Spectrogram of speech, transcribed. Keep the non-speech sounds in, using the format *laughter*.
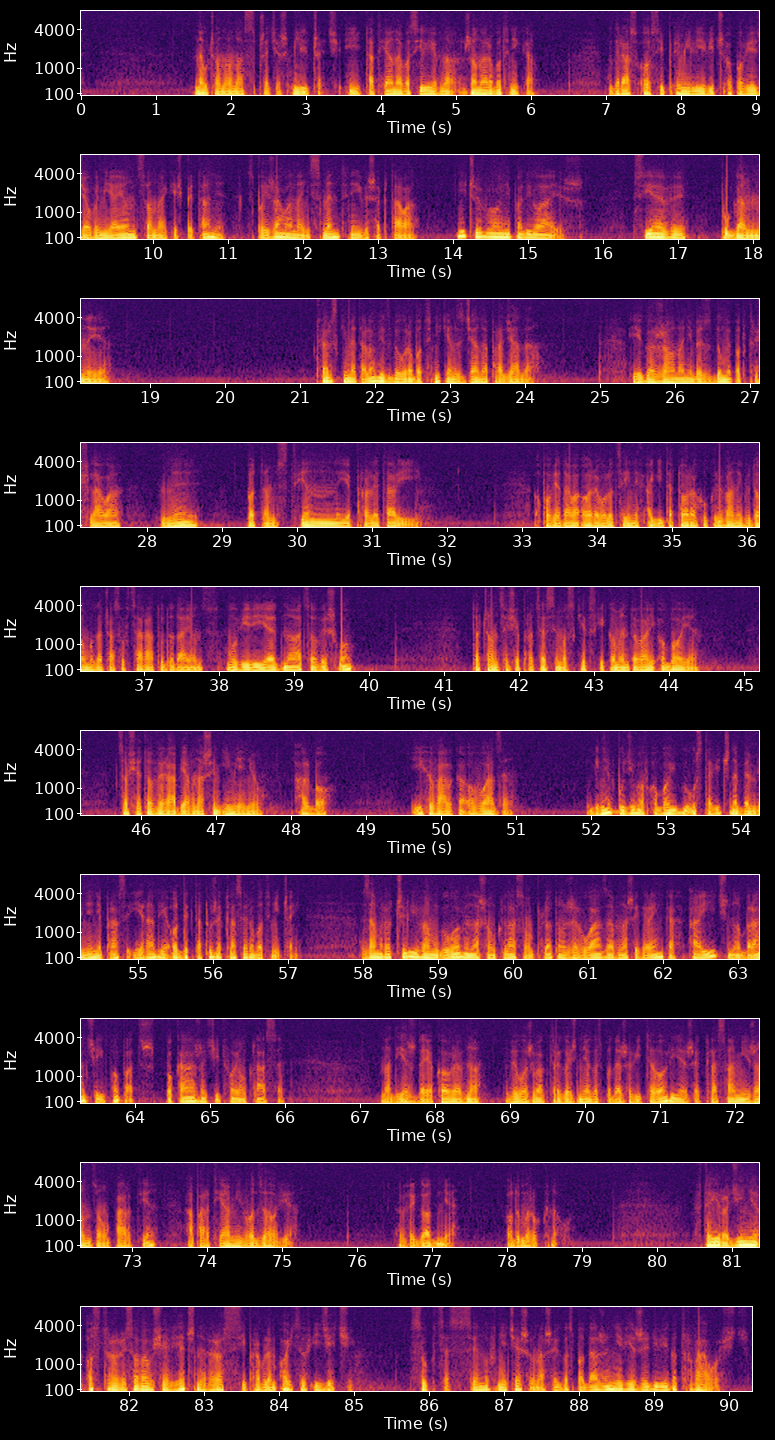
Nauczono nas przecież milczeć i Tatiana Wasiliewna, żona robotnika, gdy raz Osip Emiliewicz opowiedział wymijająco na jakieś pytanie, spojrzała nań smętnie i wyszeptała Niczywo nie padilajesz, zjewy pugannyje. Twerski metalowiec był robotnikiem z dziada pradziada. Jego żona nie bez dumy podkreślała my potomstwiennyje proletarii. Opowiadała o rewolucyjnych agitatorach ukrywanych w domu za czasów caratu, dodając mówili jedno, a co wyszło? Toczące się procesy moskiewskie komentowali oboje. Co się to wyrabia w naszym imieniu? Albo ich walka o władzę. Gniew budziło w obojgu ustawiczne bębnienie prasy i radia o dyktaturze klasy robotniczej. Zamroczyli wam głowy naszą klasą, plotą, że władza w naszych rękach, a idź no bracie i popatrz, pokażę ci twoją klasę. Nadjeżdża Jakowlewna wyłożyła któregoś dnia gospodarzowi teorię, że klasami rządzą partie, a partiami wodzowie. Wygodnie odmruknął. W tej rodzinie ostro rysował się wieczny w Rosji problem ojców i dzieci. Sukces synów nie cieszył naszych gospodarzy, nie wierzyli w jego trwałość.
